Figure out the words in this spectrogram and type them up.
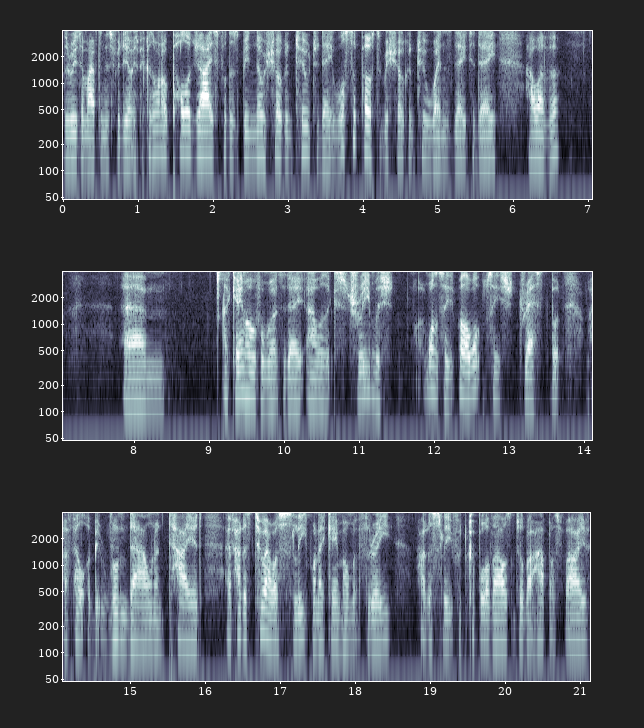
the reason I've done this video is because I want to apologise for there's been no Shogun 2 today. It was supposed to be Shogun 2 Wednesday today, however, um, I came home from work today I was extremely, I won't say, well, I won't say stressed, but I felt a bit run down and tired. I've had a two-hour sleep when I came home at three, had a sleep for a couple of hours until about half past five.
